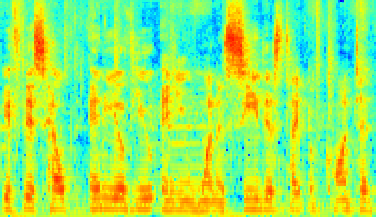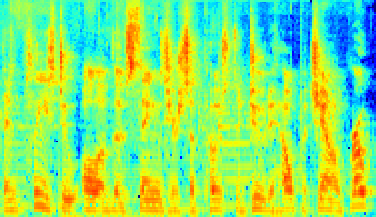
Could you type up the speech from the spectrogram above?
if this helped any of you and you want to see this type of content, then please do all of those things you're supposed to do to help a channel grow.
